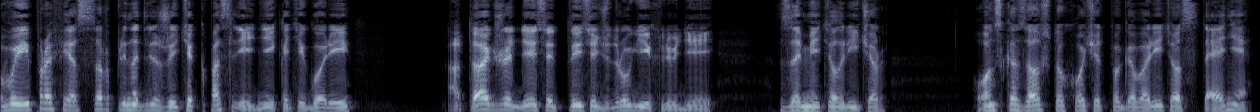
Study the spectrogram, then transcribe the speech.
вы, профессор, принадлежите к последней категории. А также десять тысяч других людей, заметил Ричард. Он сказал, что хочет поговорить о Стэне,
